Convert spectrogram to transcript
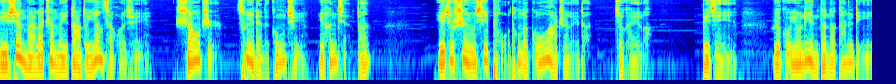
李炫买了这么一大堆药材回去，烧制、淬炼的工具也很简单，也就是用些普通的锅啊之类的。就可以了。毕竟，如果用炼丹的丹鼎，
